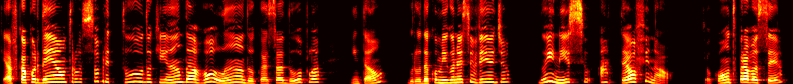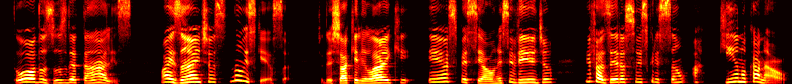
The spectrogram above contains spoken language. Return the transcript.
Quer ficar por dentro sobre tudo que anda rolando com essa dupla? Então, gruda comigo nesse vídeo do início até o final, que eu conto para você todos os detalhes. Mas antes, não esqueça de deixar aquele like especial nesse vídeo e fazer a sua inscrição aqui no canal.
